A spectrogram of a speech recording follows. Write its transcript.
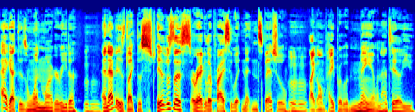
I got this one margarita, Mm-hmm. and that is like the it was just a regular price. It wasn't nothing special, Mm-hmm. like on paper. But man, when I tell you,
